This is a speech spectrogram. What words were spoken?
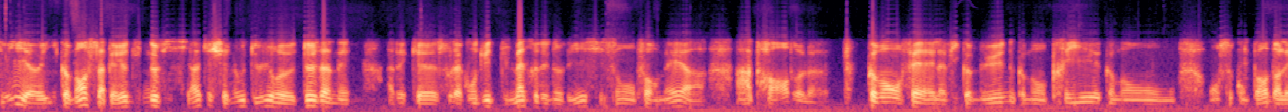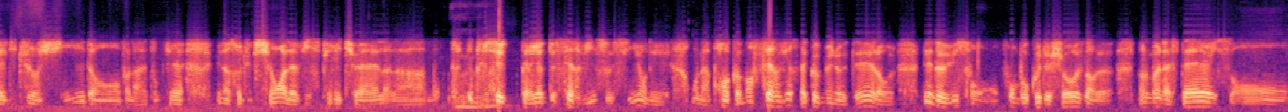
Puis, ils commencent la période du noviciat qui chez nous dure deux années. Avec euh, sous la conduite du maître des novices, ils sont formés à, apprendre le, comment on fait la vie commune, comment on prie, comment on, se comporte dans la liturgie, dans voilà donc une introduction à la vie spirituelle, à la et puis c'est une période de service aussi. On est on apprend comment servir sa communauté. Alors les novices font, font beaucoup de choses dans le dans le monastère. Ils sont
